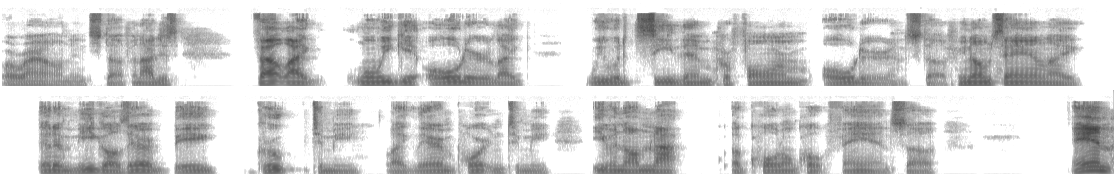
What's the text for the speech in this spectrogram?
around and stuff. And I just felt like when we get older, like we would see them perform older and stuff. You know what I'm saying? Like they're the Migos. They're a big group to me. Like they're important to me, even though I'm not a quote unquote fan. So, and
